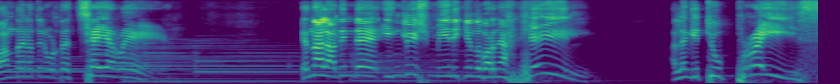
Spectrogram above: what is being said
വന്ദനത്തിന് കൊടുത്ത ചെയറേ എന്നാൽ അതിന്റെ ഇംഗ്ലീഷ് മീനിങ് എന്ന് പറഞ്ഞ ഹെയിൽ അല്ലെങ്കിൽ ടു പ്രൈസ്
